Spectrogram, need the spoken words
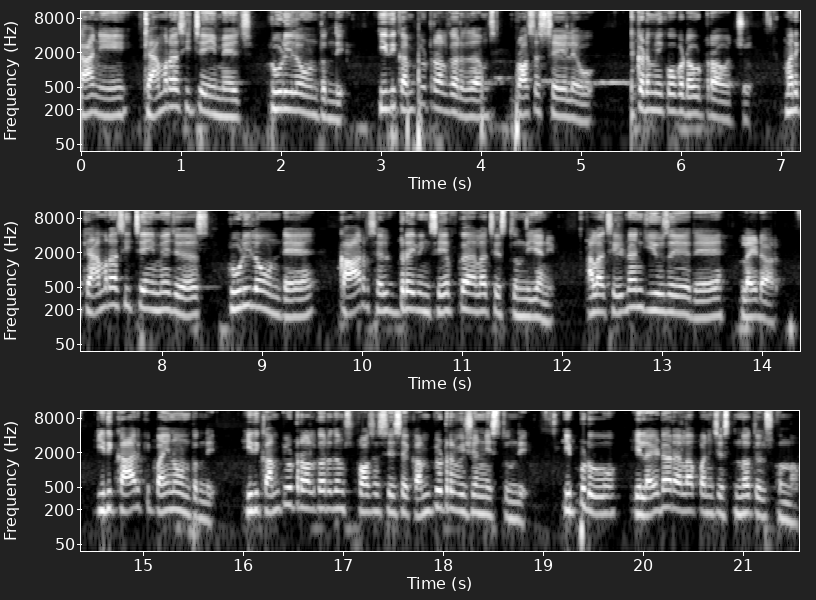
కానీ కెమెరాస్ ఇచ్చే ఇమేజ్ టూడీలో ఉంటుంది. ఇవి కంప్యూటర్ అల్గారిథమ్స్ ప్రాసెస్ చేయలేవు. ఇక్కడ మీకు ఒక డౌట్ రావచ్చు. మరి కెమెరాస్ ఇచ్చే ఇమేజెస్ టూడీలో ఉంటే కార్ సెల్ఫ్ డ్రైవింగ్ సేఫ్గా ఎలా చేస్తుంది అని. అలా చేయడానికి యూజ్ అయ్యేదే లైడార్ ఇది కార్కి పైన ఉంటుంది. ఇది కంప్యూటర్ అల్గారిథమ్స్ ప్రాసెస్ చేసే కంప్యూటర్ విజన్ ఇస్తుంది. ఇప్పుడు ఈ లైడార్ ఎలా పనిచేస్తుందో తెలుసుకుందాం.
